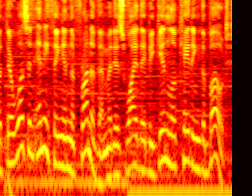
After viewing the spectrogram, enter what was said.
but there wasn't anything in the front of them it is why they begin locating the boat.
